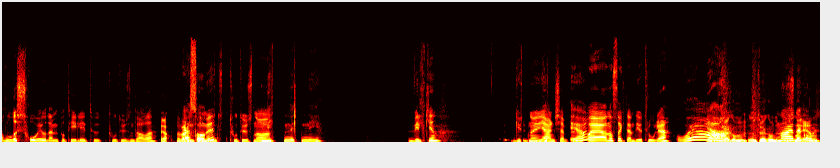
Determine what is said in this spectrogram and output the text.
Alle så jo den på tidlig 2000-tallet. Ja. Når var den kom den ut? 2000 og 1999. Hvilken? Guttene i Jernkjempen? ja. Oh, ja, nå snakket jeg om De utrolige. Oh, ja. Ja. Kom, den tror jeg kom ut i Nei, 2001.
